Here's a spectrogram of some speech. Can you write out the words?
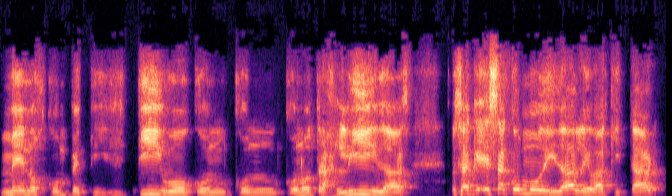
menos competitivo con, con, con otras ligas. O sea que esa comodidad le va a quitar,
